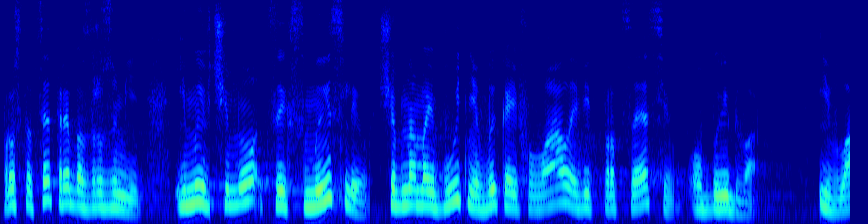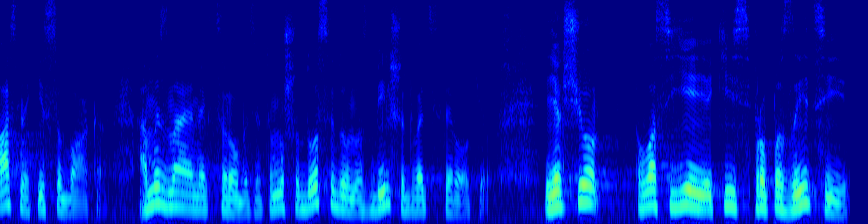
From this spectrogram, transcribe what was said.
Просто це треба зрозуміти. І ми вчимо цих смислів, щоб на майбутнє ви кайфували від процесів обидва. і власник, і собака. А ми знаємо, як це робиться, тому що досвіду у нас більше 20 років. Якщо у вас є якісь пропозиції,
